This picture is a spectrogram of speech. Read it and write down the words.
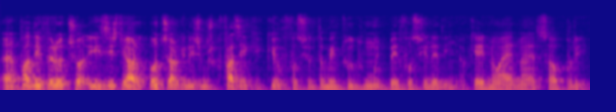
Uh, podem haver outros, existem outros organismos que fazem que aquilo funcione também tudo muito bem funcionadinho, ok? Não é, não é só por aí.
